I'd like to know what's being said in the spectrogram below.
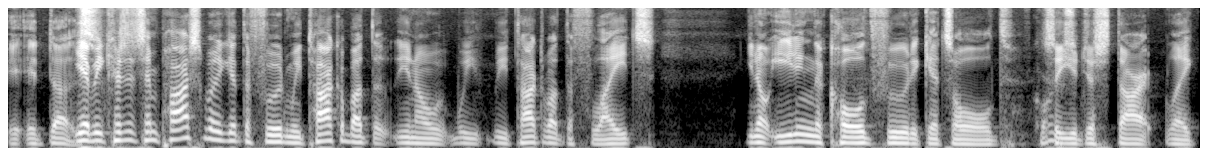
It, it does. Yeah, because it's impossible to get the food. And we talk about the, you know, we we talked about the flights. You know, eating the cold food it gets old, so you just start like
